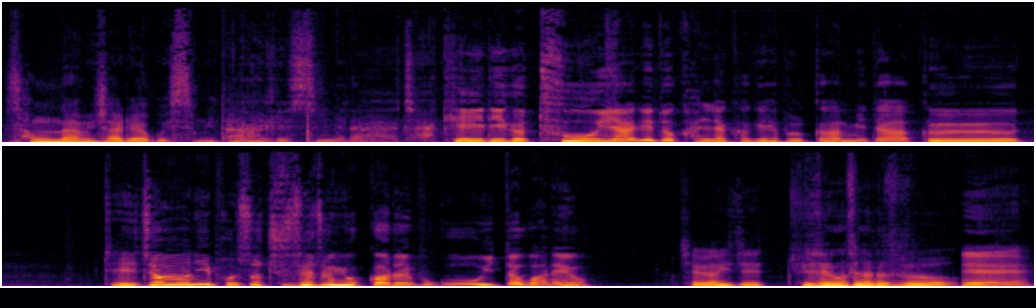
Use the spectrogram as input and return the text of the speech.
성남이 자리하고 있습니다. 알겠습니다. 자 K리그 2 이야기도 간략하게 해볼까 합니다. 그 대전이 벌써 주세종 효과를 보고 있다고 하네요. 제가 이제 주세종 선수 예.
